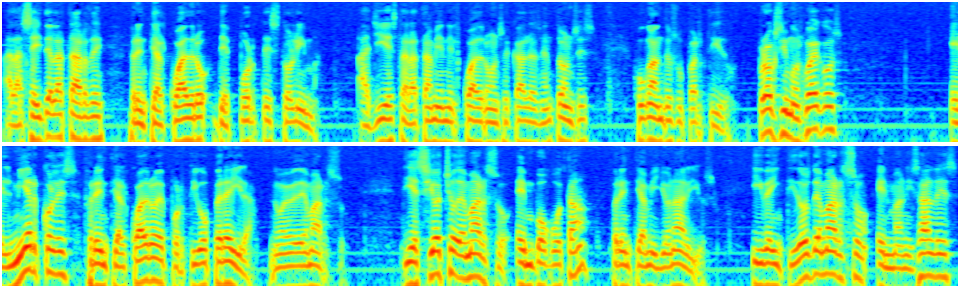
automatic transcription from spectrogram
a las 6 de la tarde, frente al cuadro Deportes Tolima. Allí estará también el cuadro Once Caldas entonces, jugando su partido. Próximos juegos, el miércoles frente al cuadro Deportivo Pereira, 9 de marzo. 18 de marzo en Bogotá, frente a Millonarios. Y 22 de marzo en Manizales,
